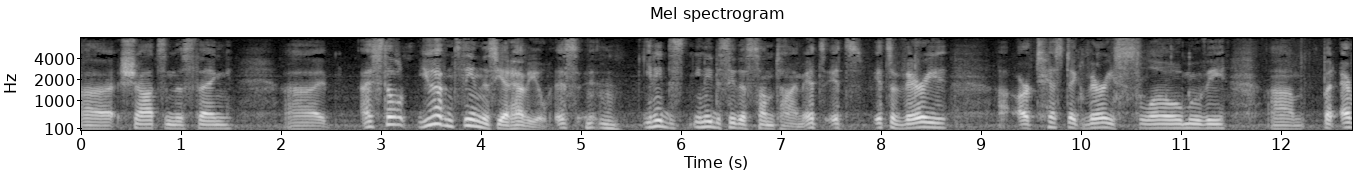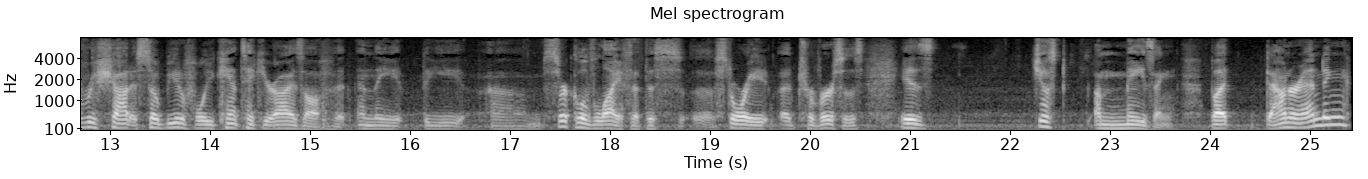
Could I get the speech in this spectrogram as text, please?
uh, shots in this thing. Uh, I still, you haven't seen this yet, have you? It's, you need to, you need to see this sometime. It's, it's, it's a very artistic, very slow movie, um, but every shot is so beautiful you can't take your eyes off of it. And the, the um, circle of life that this uh, story uh, traverses is just amazing. But downer ending,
